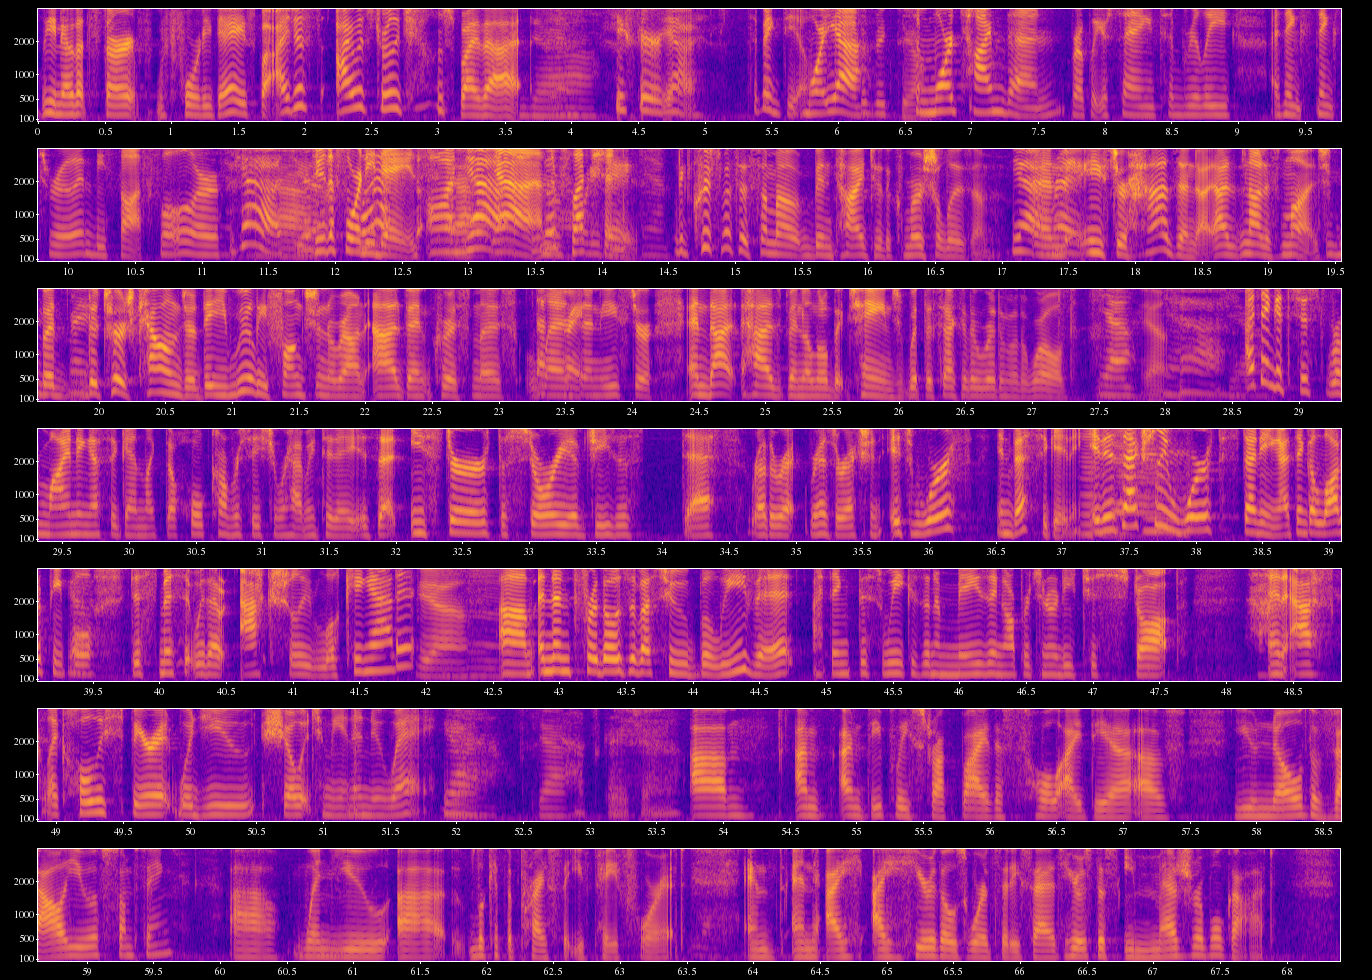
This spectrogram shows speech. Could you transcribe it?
you know, that start with 40 days, but I just, I was really challenged by that. Yeah. Easter, yeah. It's a big deal. More, yeah. a big deal. Some more time then, Brooke, what you're saying, to really, I think, think through it and be thoughtful or Yeah, do the 40 days. On, yeah, Yeah, do and reflection. days. The Christmas has somehow been tied to the commercialism. Yeah, and right. Easter hasn't, uh, as, not as much. Mm-hmm. But the church calendar, they really function around Advent, Christmas, Lent, right. and Easter. And that has been a little bit changed with the secular rhythm of the world. Yeah. Yeah. Yeah. I think it's just reminding us again, like the whole conversation we're having today, is that Easter, the story of Jesus' death, resur- resurrection, it's worth investigating. It is mm-hmm. actually worth studying. I think a lot of people dismiss it without actually looking at it. Yeah. Mm-hmm. Um, and then for those of us who believe it, I think this week is an amazing opportunity to stop and ask, like, Holy Spirit, would you show it to me in a new way? Yeah. Yeah. That's great. Um, I'm, I'm deeply struck by this whole idea of you know the value of something uh, when you uh, look at the price that you've paid for it. And, and I, I hear those words that he said here's this immeasurable God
